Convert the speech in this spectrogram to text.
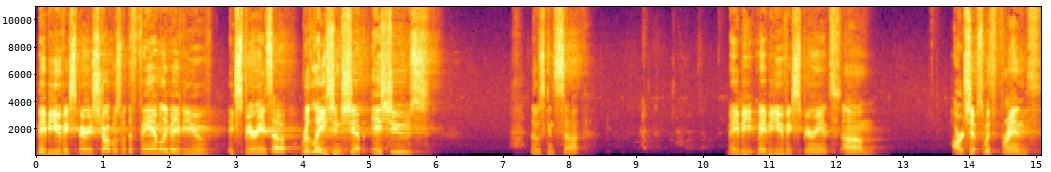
Maybe you've experienced struggles with the family. Maybe you've experienced uh, relationship issues. Those can suck. Maybe, maybe you've experienced um, hardships with friends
